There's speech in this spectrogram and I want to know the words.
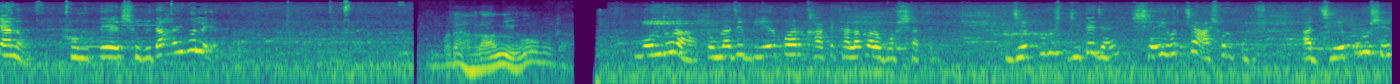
কেন? খুলতে সুবিধা হয় বলে? বন্ধুরা তোমরা যে বিয়ের পর খাটে খেলা করো বোর সাথে যে পুরুষ জিতে যায় সেই হচ্ছে আসল পুরুষ। আর যে পুরুষের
